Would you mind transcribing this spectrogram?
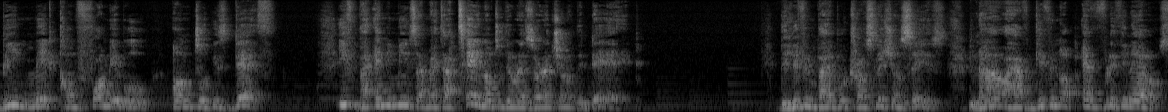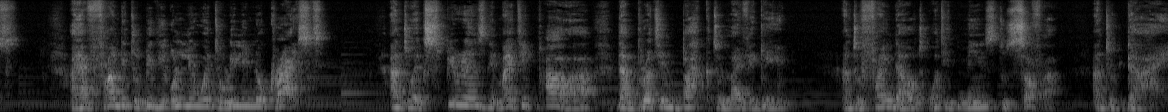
being made conformable unto his death, if by any means I might attain unto the resurrection of the dead. The Living Bible translation says, Now I have given up everything else. I have found it to be the only way to really know Christ and to experience the mighty power that brought him back to life again and to find out what it means to suffer and to die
